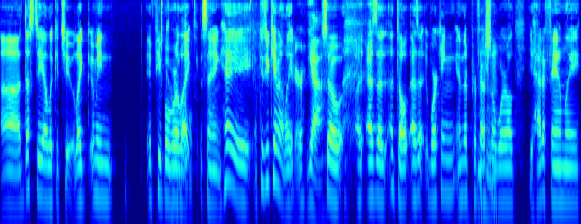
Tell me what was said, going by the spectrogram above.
Uh, Dusty, I look at you. Like, I mean, if people were like saying, "Hey," because you came out later, yeah, So, uh, as an adult, as a working in the professional Mhm. world, you had a family,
